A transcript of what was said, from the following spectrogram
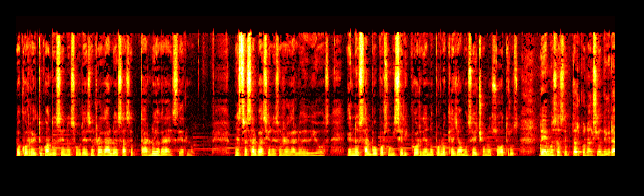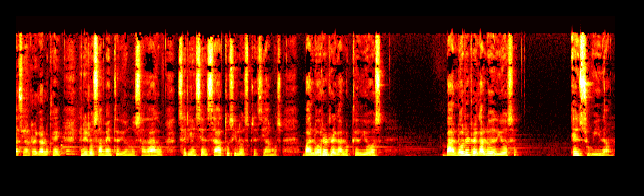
Lo correcto cuando se nos ofrece un regalo es aceptarlo y agradecerlo. Nuestra salvación es un regalo de Dios. Él nos salvó por su misericordia, no por lo que hayamos hecho nosotros. Debemos aceptar con acción de gracia el regalo que generosamente Dios nos ha dado. Sería insensato si lo despreciamos. Valora el regalo que Dios, valora el regalo de Dios en su vida.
